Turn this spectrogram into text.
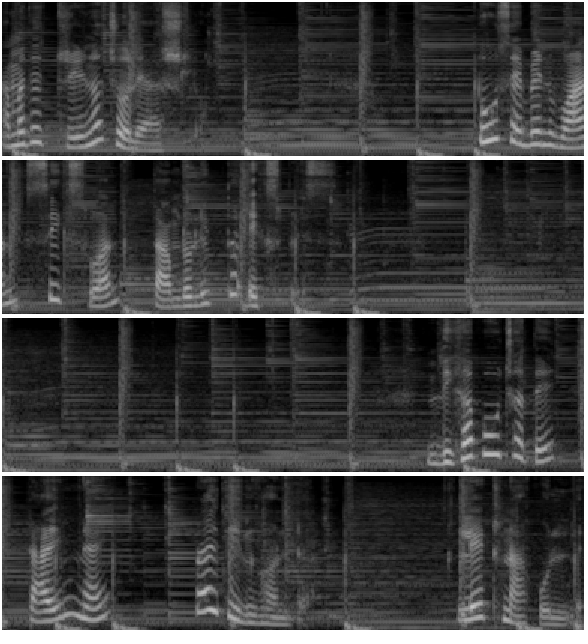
আমাদের ট্রেনও চলে আসলো। Two seven one six one Tamralipta express. Digha পৌঁছাতে টাইম নেয় প্রায় তিন ঘণ্টা। লেট না করলে।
